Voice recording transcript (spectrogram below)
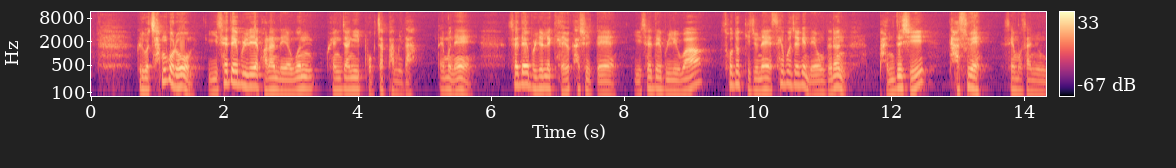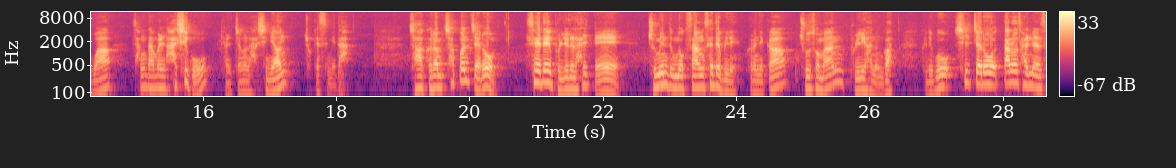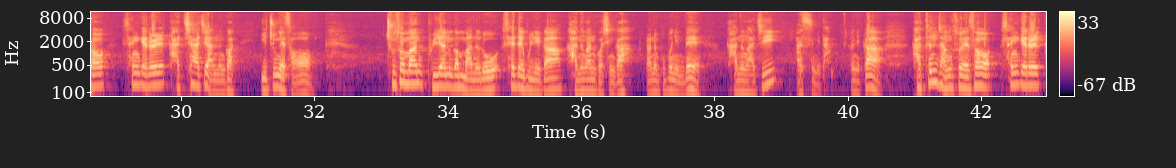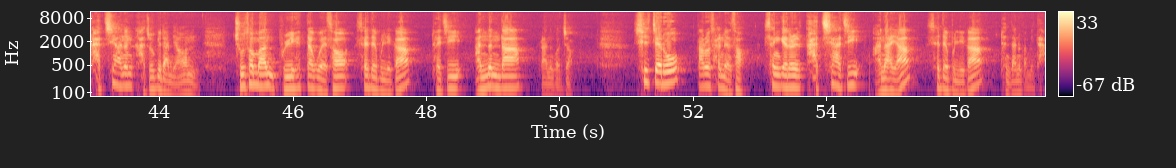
그리고 참고로 이 세대 분리에 관한 내용은 굉장히 복잡합니다. 때문에 세대 분리를 계획하실 때 이 세대 분리와 소득 기준의 세부적인 내용들은 반드시 다수의 세무사님과 상담을 하시고 결정을 하시면 좋겠습니다. 자, 그럼 첫 번째로 세대 분리를 할 때 주민등록상 세대 분리, 그러니까 주소만 분리하는 것, 그리고 실제로 따로 살면서 생계를 같이 하지 않는 것, 이 중에서 주소만 분리하는 것만으로 세대 분리가 가능한 것인가? 라는 부분인데 가능하지 않습니다. 그러니까 같은 장소에서 생계를 같이 하는 가족이라면 주소만 분리했다고 해서 세대 분리가 되지 않는다라는 거죠. 실제로 따로 살면서 생계를 같이 하지 않아야 세대 분리가 된다는 겁니다.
